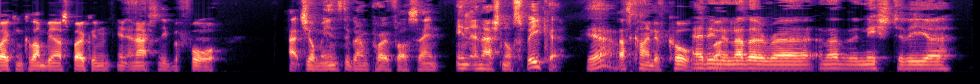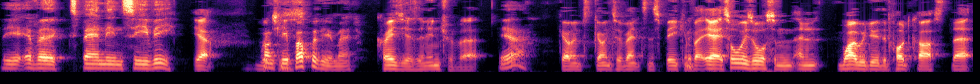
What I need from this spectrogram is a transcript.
spoken Colombian, I've spoken internationally before, actually on my Instagram profile saying international speaker. Yeah, That's kind of cool. add in But, another uh, another niche to the uh, the ever expanding CV. yeah, Can't keep up with you, mate. crazy as an introvert. Yeah, going to going to events and speaking. But yeah, it's always awesome, and why we do the podcast that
